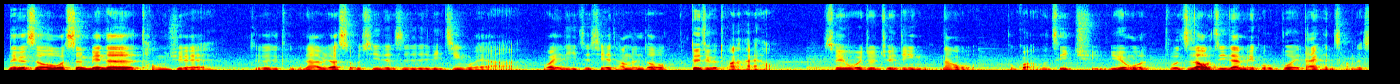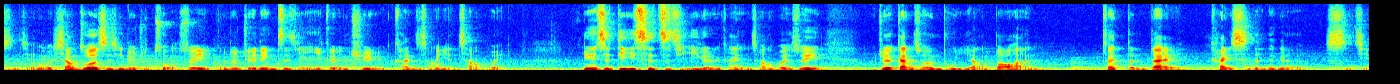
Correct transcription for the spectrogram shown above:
那个时候，我身边的同学，就是可能大家比较熟悉的是李静伟啊、歪力这些，他们都对这个团还好，所以我就决定，那我不管，我自己去，因为我我知道我自己在美国不会待很长的时间，我想做的事情就去做，所以我就决定自己一个人去看这场演唱会。因为是第一次自己一个人看演唱会，所以我觉得感受很不一样，包含在等待开始的那个时间。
